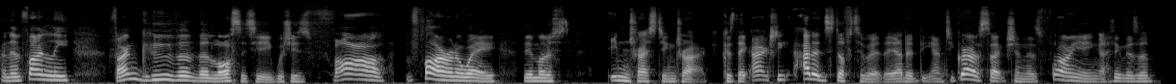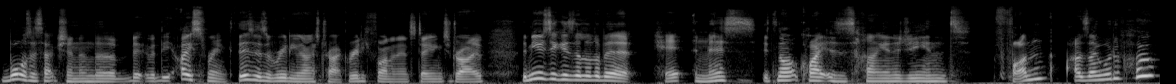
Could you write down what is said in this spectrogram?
And then finally, Vancouver Velocity, which is far, far and away the most interesting track because they actually added stuff to it. They added the anti grav section, there's flying, I think there's a water section, and the bit with the ice rink. This is a really nice track, really fun and entertaining to drive. The music is a little bit hit and miss, it's not quite as high energy and fun as I would have hoped.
